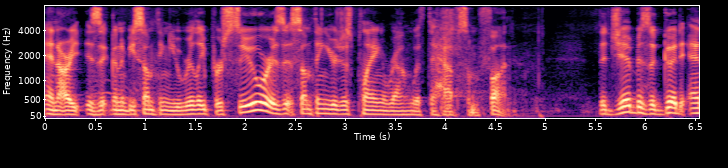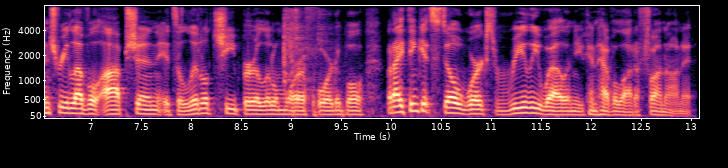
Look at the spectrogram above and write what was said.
And are is it going to be something you really pursue or is it something you're just playing around with to have some fun? The jib is a good entry level option. It's a little cheaper, a little more affordable, but I think it still works really well and you can have a lot of fun on it.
